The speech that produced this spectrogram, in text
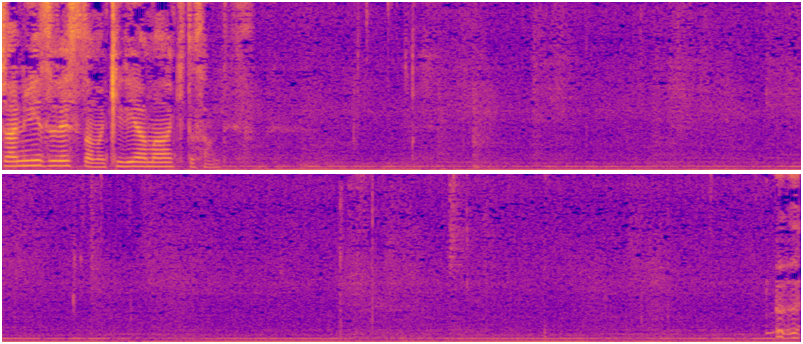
ジャニーズ WEST の桐山明人さんです。う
